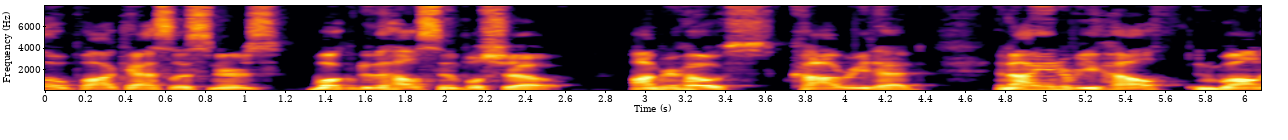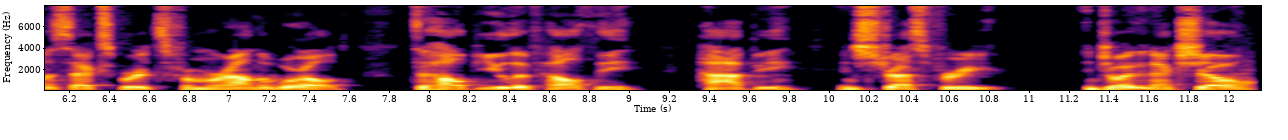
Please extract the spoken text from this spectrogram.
Hello, podcast listeners. Welcome to the Health Simple Show. I'm your host, Kyle Reedhead, and I interview health and wellness experts from around the world to help you live healthy, happy, and stress free. Enjoy the next show.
